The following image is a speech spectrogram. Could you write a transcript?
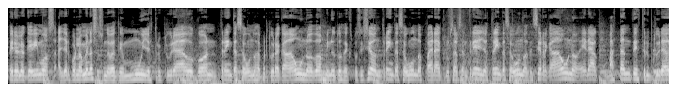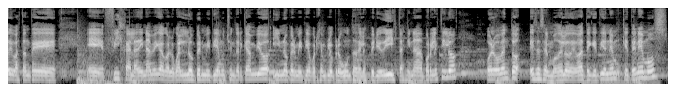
Pero lo que vimos ayer por lo menos es un debate muy estructurado con 30 segundos de apertura cada uno, 2 minutos de exposición, 30 segundos para cruzarse entre ellos, 30 segundos de cierre cada uno. Era bastante estructurado y bastante eh, fija la dinámica, con lo cual no permitía mucho intercambio y no permitía, por ejemplo, preguntas de los periodistas ni nada por el estilo. Por el momento, ese es el modelo de debate que, tenemos.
